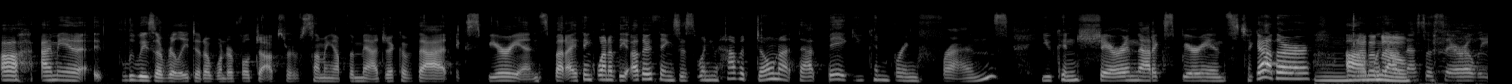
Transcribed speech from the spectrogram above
Uh, I mean, Louisa really did a wonderful job sort of summing up the magic of that experience. But I think one of the other things is when you have a donut that big, you can bring friends. You can share in that experience together mm, um, without know. necessarily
